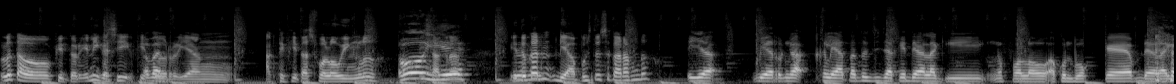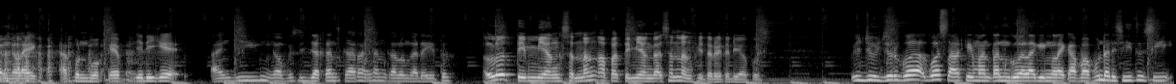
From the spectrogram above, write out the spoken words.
lu tahu fitur ini gak sih? Fitur yang aktivitas following lu Oh, iya. Itu kan dihapus tuh sekarang tuh. Iya, biar nggak kelihatan tuh jejaknya dia lagi ngefollow akun bokep, dia lagi nge-like akun bokep. Jadi kayak anjing ngapus jejak kan sekarang kan kalau nggak ada itu. Lu tim yang seneng apa tim yang nggak seneng fitur itu dihapus? Ih, jujur gua gua stalking mantan gua lagi nge-like apa pun dari situ sih.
